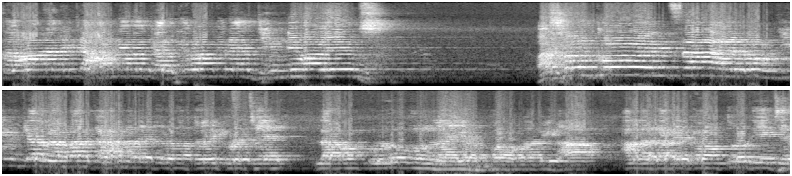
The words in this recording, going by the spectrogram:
زرعنا لجهنم كثيرا من الجن والإنس অসংখ্য ইনসান এবং জিনকে আল্লাহ পাক জাহান্নামের জন্য তৈরি করেছেন লাহুম কুলুবুন লা ইয়াফকাহুনা বিহা আল্লাহ তাদেরকে অন্তর দিয়েছেন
